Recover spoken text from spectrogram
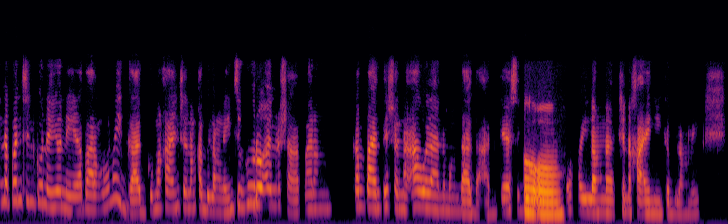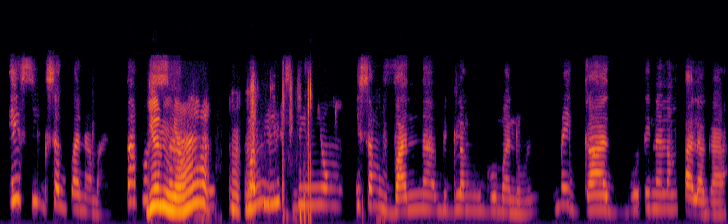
napansin ko na yun eh, na parang, oh my God, kumakain siya ng kabilang lane. Siguro ano siya, parang kampante siya na, ah, wala namang dadaan. Kaya siguro Oo. okay lang na kinakain niya yung kabilang lane. Eh, sigsag pa naman. Tapos Yun sa- nga. Mm-mm. mabilis din yung isang van na biglang gumanon. Oh my God, buti na lang talaga.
